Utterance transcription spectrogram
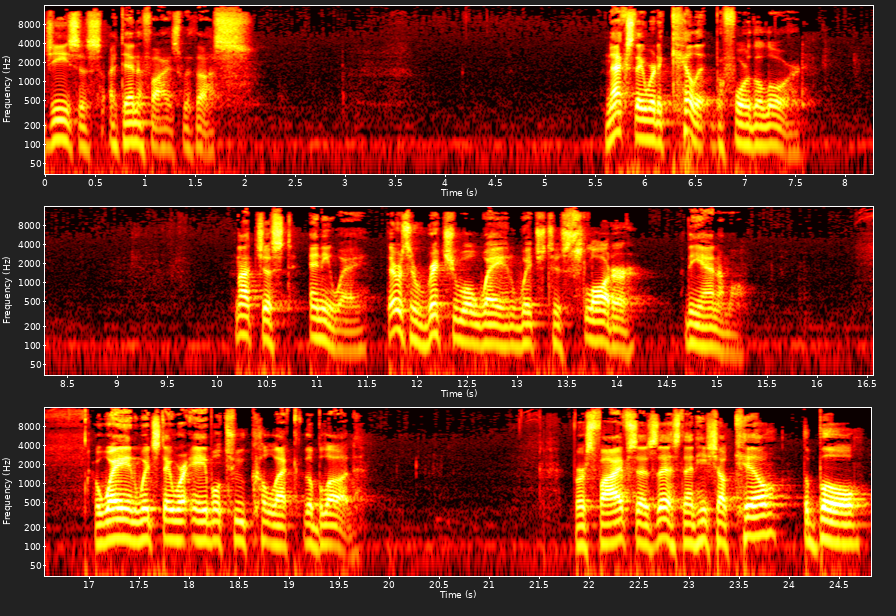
Jesus identifies with us. Next, they were to kill it before the Lord. Not just any way, there was a ritual way in which to slaughter the animal, a way in which they were able to collect the blood. Verse 5 says this Then he shall kill the bull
